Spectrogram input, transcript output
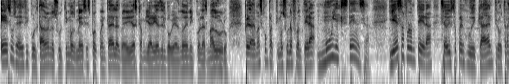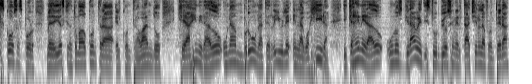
Eso se ha dificultado en los últimos meses por cuenta de las medidas cambiarias del gobierno de Nicolás Maduro. Pero además compartimos una frontera muy extensa y esa frontera se ha visto perjudicada, entre otras cosas, por medidas que se han tomado contra el contrabando, que ha generado una hambruna terrible en La Guajira y que ha generado unos graves disturbios en el Táchira, en la frontera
